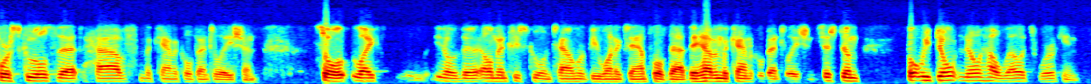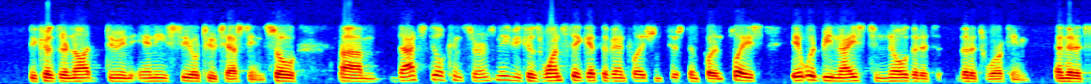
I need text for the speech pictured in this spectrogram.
for schools that have mechanical ventilation. So, like you know, the elementary school in town would be one example of that. They have a mechanical ventilation system, but we don't know how well it's working because they're not doing any CO2 testing. So um, that still concerns me because once they get the ventilation system put in place, it would be nice to know that it's that it's working and that it's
